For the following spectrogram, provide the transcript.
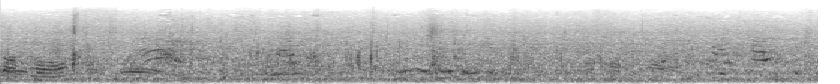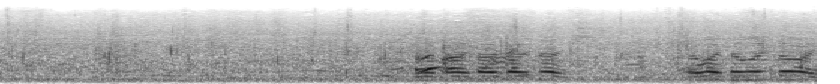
thôi thôi thôi thôi thôi thôi thôi thôi thôi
